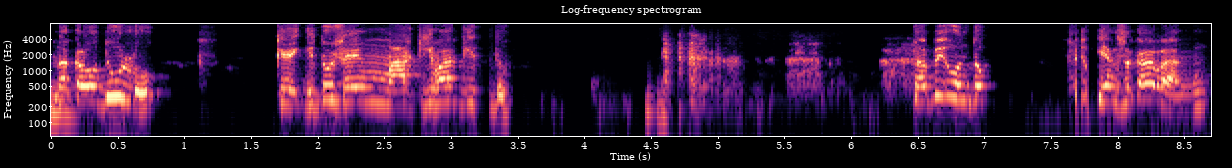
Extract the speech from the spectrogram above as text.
Nah hmm. kalau dulu kayak gitu saya maki-maki tuh. Tapi untuk yang sekarang,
